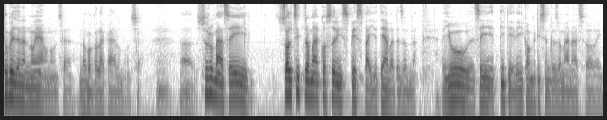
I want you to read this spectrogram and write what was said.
दुवैजना नयाँ हुनुहुन्छ नवकलाकार हुनुहुन्छ। अ, सुरुमा चाहिँ चलचित्रमा कसरी स्पेस पाइयो त्यहाँबाट जाउँ न यो चाहिँ यति धेरै कम्पिटिसनको जमाना छ होइन?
